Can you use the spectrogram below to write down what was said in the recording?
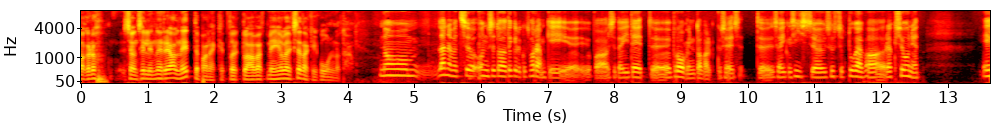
aga noh, see on selline reaalne ettepanek, et Võrklaevalt me ei oleks sedagi kuulnud. No Läänemets on seda tegelikult varemgi juba, seda ideed äh, proovinud avalikkuse ees, et äh, sai ka siis äh, suhteliselt tugeva reaktsiooni, et e,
